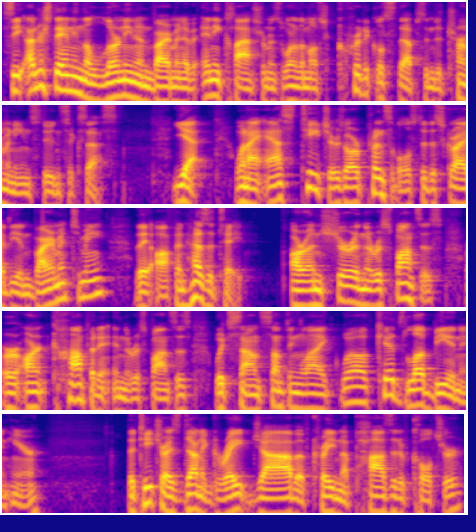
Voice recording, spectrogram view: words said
See, understanding the learning environment of any classroom is one of the most critical steps in determining student success. Yet, when I ask teachers or principals to describe the environment to me, they often hesitate, are unsure in their responses, or aren't confident in the responses, which sounds something like, well, kids love being in here. The teacher has done a great job of creating a positive culture.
